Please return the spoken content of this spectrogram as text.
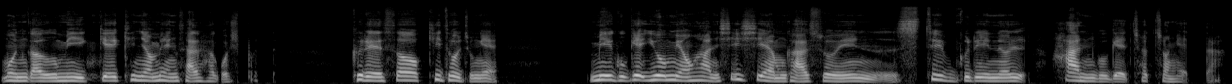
뭔가 의미 있게 기념 행사를 하고 싶었다. 그래서 기도 중에 미국의 유명한 CCM 가수인 스티브 그린을 한국에 초청했다.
